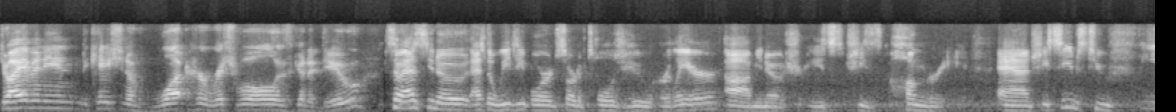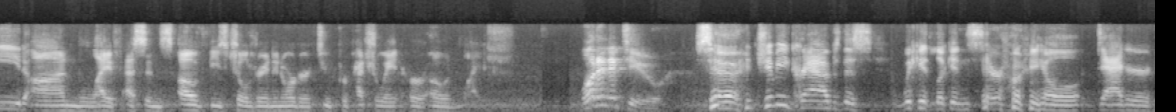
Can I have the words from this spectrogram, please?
Do I have any indication of what her ritual is gonna do? So as you know, as the Ouija board sort of told you earlier, um, you know she's she's hungry and she seems to feed on the life essence of these children in order to perpetuate her own life. One and a two. So Jimmy grabs this wicked-looking ceremonial dagger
